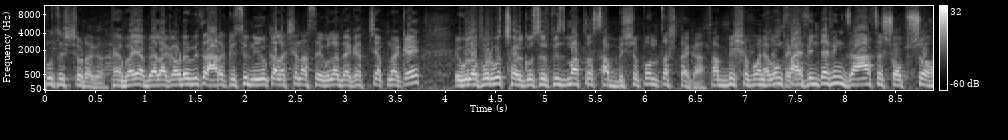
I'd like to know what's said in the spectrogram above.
পঁচিশশো টাকা। হ্যাঁ ভাইয়া বেলা কাউডের ভিতরে আরও কিছু নিউ কালেকশন আছে এগুলা দেখাচ্ছি আপনাকে। এগুলা পড়বে ছয় কোচের পিস মাত্র ছাব্বিশশো পঞ্চাশ টাকা। ছাব্বিশশো পঞ্চাশ এবং ইন টাইফিং যা আছে সব সহ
